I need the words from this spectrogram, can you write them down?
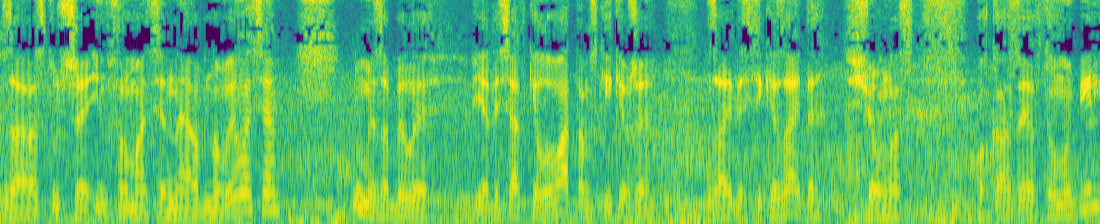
Зараз тут ще інформація не обновилася. Ну, Ми забили 50 кВт, там скільки вже зайде, стільки зайде. Що у нас показує автомобіль?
